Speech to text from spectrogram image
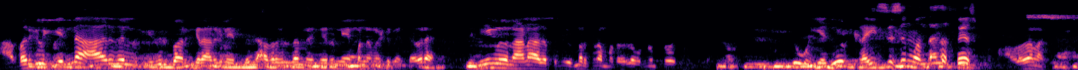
அவர்களுக்கு என்ன ஆறுதல் எதிர்பார்க்கிறார்கள் என்பது அவர்கள் தான் நிர்ணயம் பண்ண வேண்டுமே தவிர நீங்களும் நானும் அதை பற்றி விமர்சனம் பண்ணுறதுல ஒன்றும் பிரோஜனம் இல்லை. இது ஒரு- கிரைசிஸ்ன்னு வந்தால் அதை ஃபேஸ் பண்ணும் அவ்வளோதான்.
